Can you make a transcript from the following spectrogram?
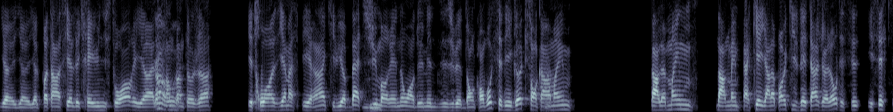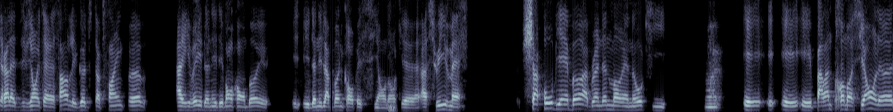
il y, a, le potentiel de créer une histoire. Et il y a ah, Alexandre Pantoja, qui est troisième aspirant, qui lui a battu mm-hmm. Moreno en 2018. Donc, on voit que c'est des gars qui sont quand même dans le même dans le même paquet. Il n'y en a pas un qui se détache de l'autre et c'est ce qui rend la division intéressante. Les gars du top 5 peuvent arriver et donner des bons combats et, donner de la bonne compétition. Donc, euh, à suivre, mais chapeau bien bas à Brandon Moreno qui. Et, parlant de promotion, là,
